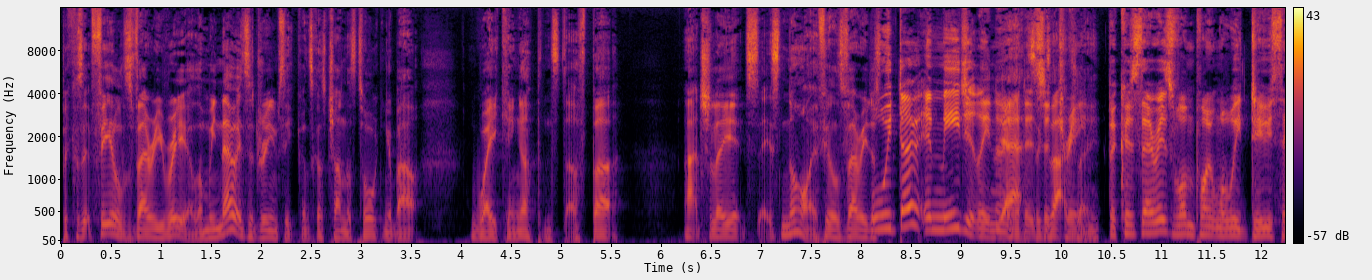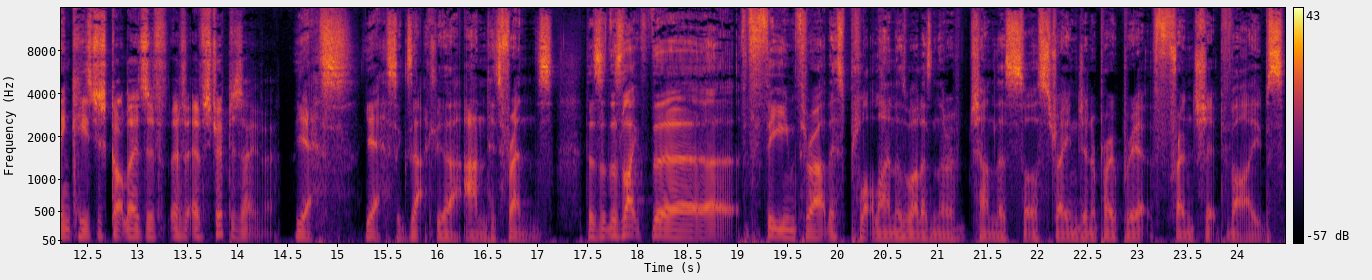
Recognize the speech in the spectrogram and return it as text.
because it feels very real, and we know it's a dream sequence because Chandler's talking about waking up and stuff, but actually it's it's not. It feels very just Well, we don't immediately know Yes, that it's exactly. a dream because there is one point where we do think he's just got loads of, of, of strippers over. yes, yes, exactly that, and his friends. There's there's like the uh, theme throughout this plot line as well, isn't there? Of Chandler's sort of strange, inappropriate friendship vibes.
